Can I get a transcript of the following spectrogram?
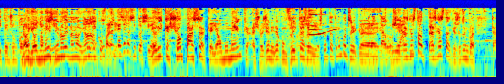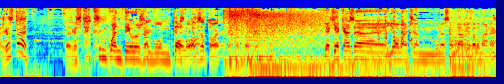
i tens un compte No, jo compartit... només, jo no, no, no, jo no, dic que ho tu faci. planteges la situació. Jo dic que això passa, que hi ha un moment que això genera conflictes de dir, escolta, tu no pot ser que... Teoria- O sigui, t'has gastat, t'has gastat, que això tenim clar. T'has gastat, t'has gastat 50 euros amb un polo, Aquest és el to, eh? Aquest és el to. i aquí a casa jo vaig amb unes sandàlies de l'Humana.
